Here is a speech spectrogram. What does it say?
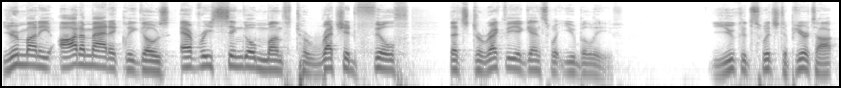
Your money automatically goes every single month to wretched filth that's directly against what you believe. You could switch to Pure Talk.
